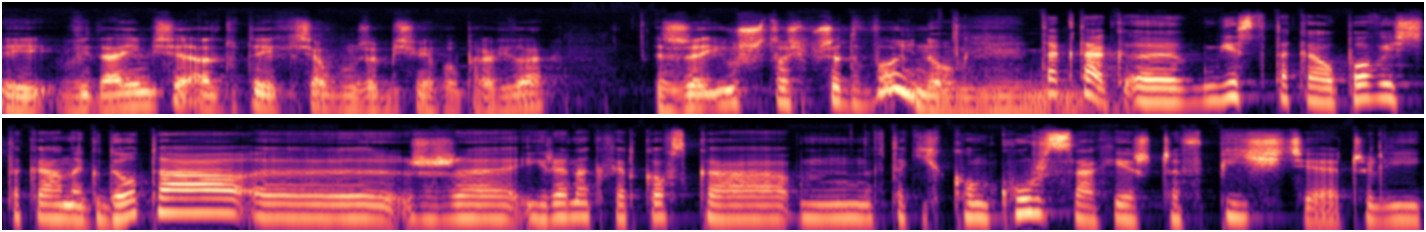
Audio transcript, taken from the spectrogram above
Y, wydaje mi się, ale tutaj chciałbym, żebyś mnie poprawiła, że już coś przed wojną. Tak, tak. E, jest taka opowieść, taka anegdota, e, że Irena Kwiatkowska mm, w takich konkursach jeszcze w Piście, czyli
